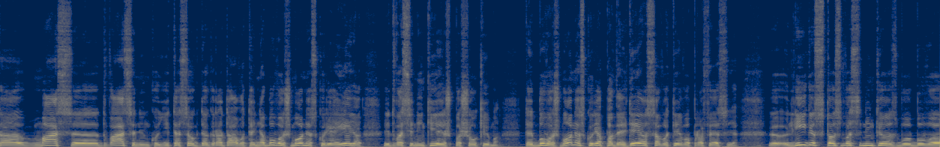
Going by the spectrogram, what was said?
ta masė dvasininkų jį tiesiog degradavo. Tai nebuvo žmonės, kurie ėjo į dvasininkiją iš pašaukimo. Tai buvo žmonės, kurie paveldėjo savo tėvo profesiją. E, lygis tos dvasininkijos buvo, buvo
